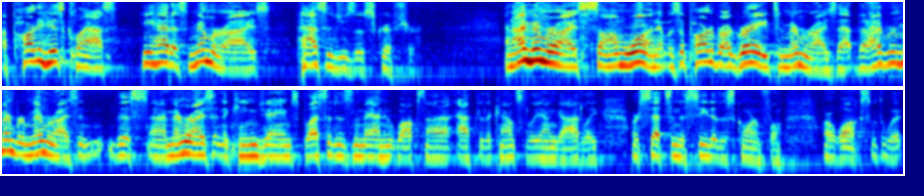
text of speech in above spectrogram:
a part of his class, he had us memorize passages of Scripture. And I memorized Psalm 1. It was a part of our grade to memorize that, but I remember memorizing this, and I memorized it in the King James Blessed is the man who walks not after the counsel of the ungodly, or sits in the seat of the scornful, or walks with the wi-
